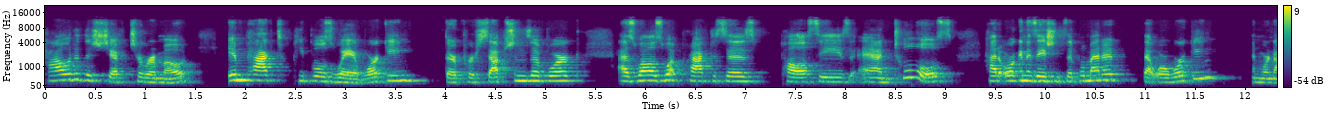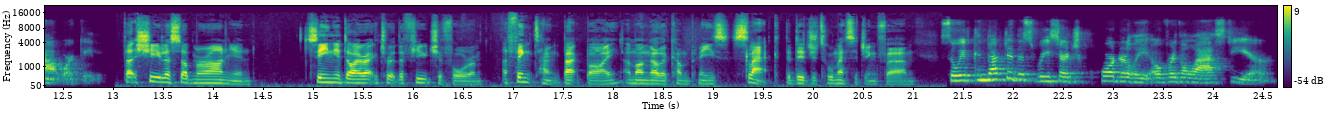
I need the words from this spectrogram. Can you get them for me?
how did the shift to remote impact people's way of working, their perceptions of work, as well as what practices, policies, and tools had organizations implemented that were working and were not working. That's Sheela Subramanian, Senior Director at the Future Forum, a think tank backed by, among other companies, Slack, the digital messaging firm. So we've conducted this research quarterly over the last year.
